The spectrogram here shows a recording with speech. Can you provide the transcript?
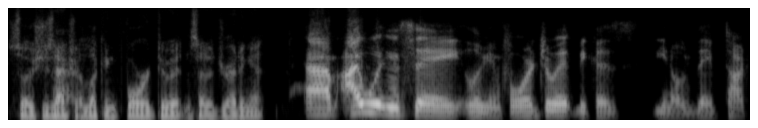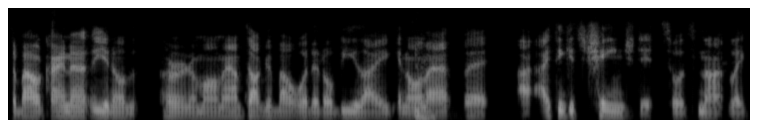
So she's Uh, actually looking forward to it instead of dreading it. um i wouldn't say looking forward to it because you know they've talked about kind of you know her and her mom have talked about what it'll be like and all Yeah. that but I, I think it's changed it so it's not like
